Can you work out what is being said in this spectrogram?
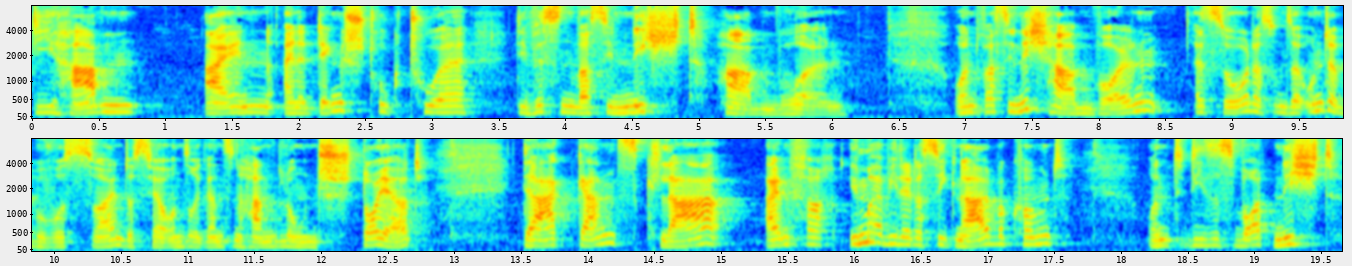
die haben ein, eine Denkstruktur, die wissen, was sie nicht haben wollen. Und was sie nicht haben wollen, ist so, dass unser Unterbewusstsein, das ja unsere ganzen Handlungen steuert, da ganz klar einfach immer wieder das Signal bekommt und dieses Wort nicht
